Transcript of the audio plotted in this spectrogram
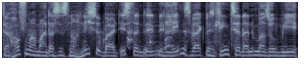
Da hoffen wir mal, dass es noch nicht so bald ist. Denn ein Lebenswerk, das klingt ja dann immer so wie,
